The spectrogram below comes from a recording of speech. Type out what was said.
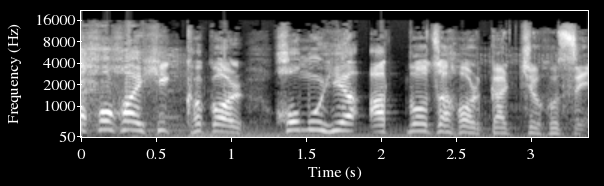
অসহায় শিক্ষকৰ সমূহীয়া আত্মজাহৰ কাৰ্যসূচী।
